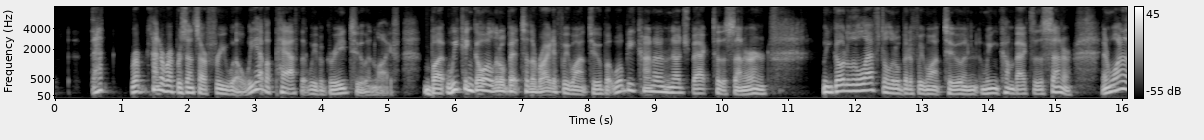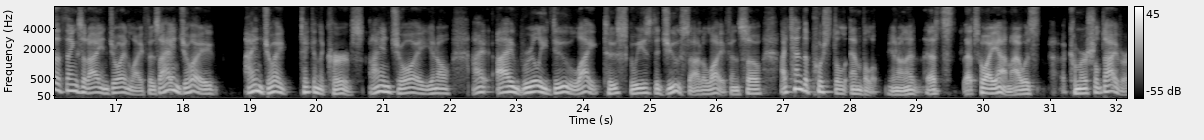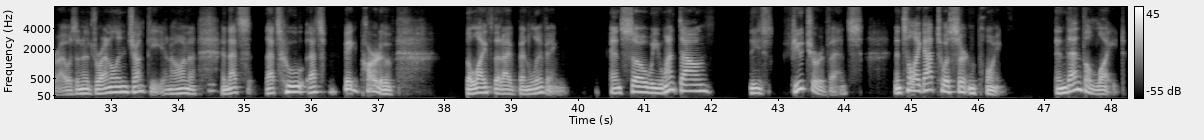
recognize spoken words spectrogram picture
that rep kind of represents our free will. We have a path that we've agreed to in life, but we can go a little bit to the right if we want to, but we'll be kind of nudged back to the center and we can go to the left a little bit if we want to, and we can come back to the center. And one of the things that I enjoy in life is I enjoy I enjoy taking the curves. I enjoy, you know, I I really do like to squeeze the juice out of life. And so I tend to push the envelope, you know, that, that's that's who I am. I was a commercial diver. I was an adrenaline junkie, you know, and uh, and that's that's who that's a big part of the life that I've been living. And so we went down these future events until I got to a certain. And then the light,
